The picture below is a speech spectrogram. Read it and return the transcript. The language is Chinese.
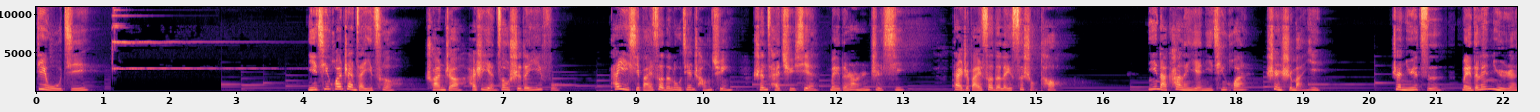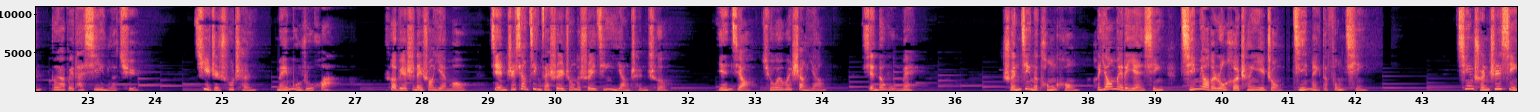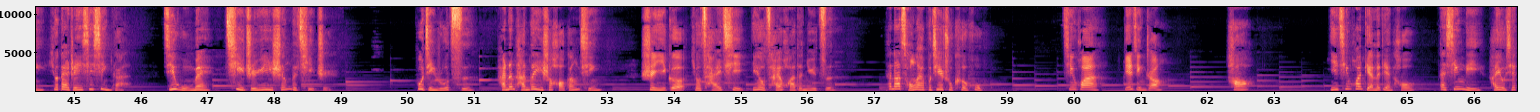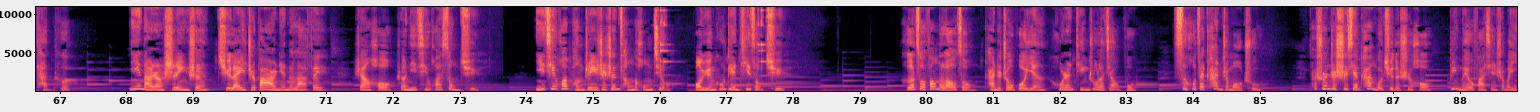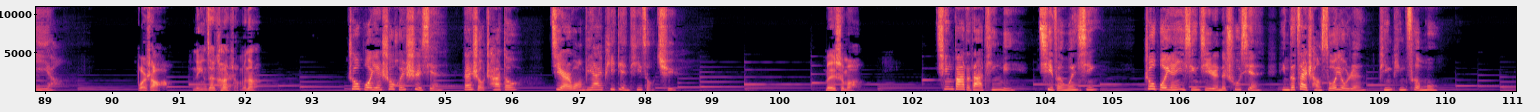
第五集，倪清欢站在一侧，穿着还是演奏时的衣服，她一袭白色的露肩长裙，身材曲线美得让人窒息，戴着白色的蕾丝手套。妮娜看了一眼倪清欢，甚是满意。这女子美得连女人都要被她吸引了去，气质出尘，眉目如画，特别是那双眼眸，简直像浸在水中的水晶一样澄澈，眼角却微微上扬，显得妩媚。纯净的瞳孔和妖媚的眼型奇妙地融合成一种极美的风情，清纯知性又带着一些性感，集妩媚气质于一身的气质。不仅如此，还能弹得一手好钢琴，是一个有才气也有才华的女子。但她从来不接触客户。清欢，别紧张。好。倪清欢点了点头，但心里还有些忐忑。妮娜让侍应生取来一支八二年的拉菲，然后让倪清欢送去。倪清欢捧着一支珍藏的红酒，往员工电梯走去。合作方的老总看着周伯言，忽然停住了脚步，似乎在看着某处。他顺着视线看过去的时候，并没有发现什么异样。博少，您在看什么呢？周伯言收回视线，单手插兜，继而往 VIP 电梯走去。没什么。清吧的大厅里气氛温馨，周伯言一行几人的出现。引得在场所有人频频侧目。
